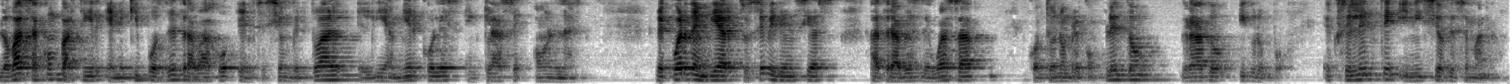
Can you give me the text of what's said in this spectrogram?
Lo vas a compartir en equipos de trabajo en sesión virtual el día miércoles en clase online. Recuerda enviar tus evidencias a través de WhatsApp con tu nombre completo, grado y grupo. Excelente inicio de semana.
